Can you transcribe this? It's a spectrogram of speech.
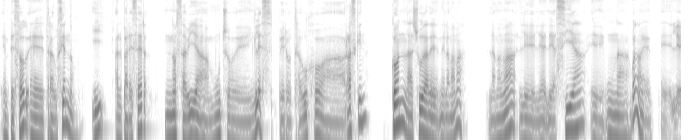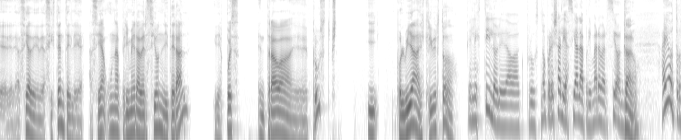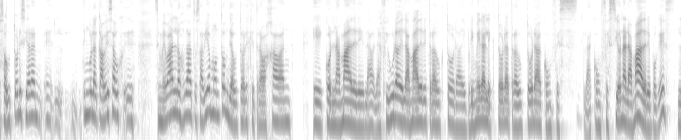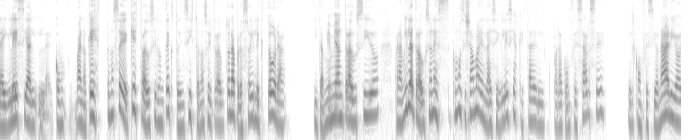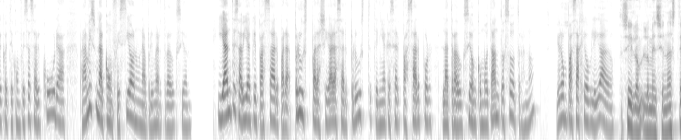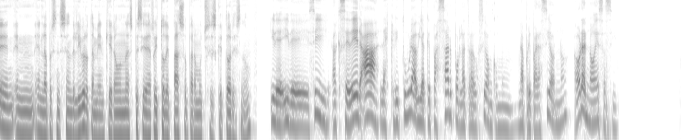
empezó eh, traduciendo y al parecer no sabía mucho de inglés, pero tradujo a Ruskin con la ayuda de, la mamá. La mamá le, le, hacía eh, una, bueno, eh, eh, le, hacía de, asistente, le hacía una primera versión literal y después entraba Proust y volvía a escribir todo. El estilo le daba a Proust, ¿no? Pero ella le hacía la primera versión. Claro. Hay otros autores y ahora tengo la cabeza, se me van los datos. Había un montón de autores que trabajaban eh, con la madre, la, figura de la madre traductora, de primera lectora traductora, la confesión a la madre, porque es la iglesia, bueno, ¿qué es? No sé, ¿qué es traducir un texto? Insisto, no soy traductora, pero soy lectora y también me han traducido. Para mí la traducción es, ¿cómo se llama en las iglesias que está el, para confesarse? El confesionario, que te confesas al cura. Para mí es una confesión, una primera traducción. Y antes había que pasar para Proust, para llegar a ser Proust, tenía que ser pasar por la traducción, como tantos otros, ¿no? Era un pasaje obligado. Sí, lo, mencionaste en, en, la presentación del libro también, que era una especie de rito de paso para muchos escritores, ¿no? Y de, y de, sí, acceder a la escritura había que pasar por la traducción como una preparación, ¿no? Ahora no es así.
